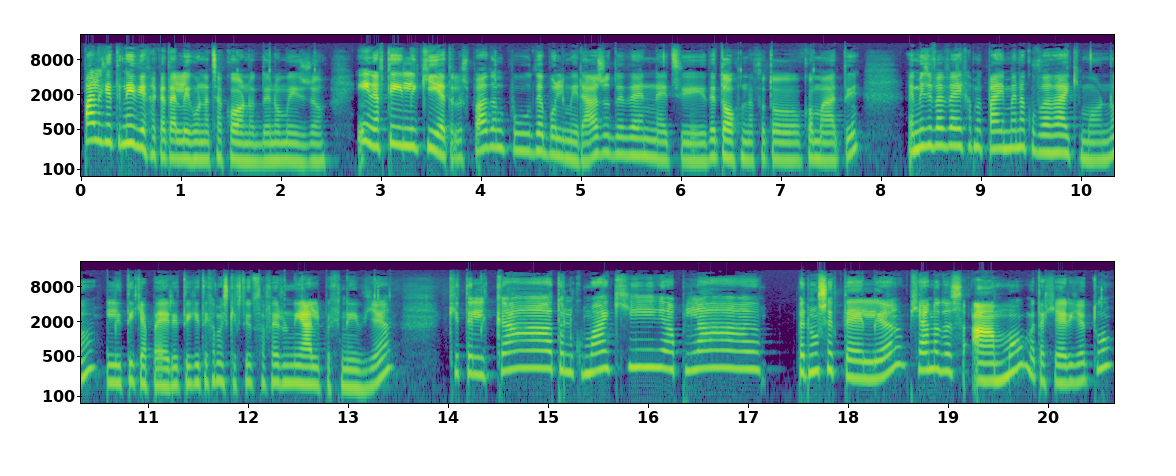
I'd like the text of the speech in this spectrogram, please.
πάλι για την ίδια θα καταλήγουν να τσακώνονται, νομίζω. Είναι αυτή η ηλικία τέλος πάντων που δεν πολύ μοιράζονται, δεν, έτσι, δεν το έχουν αυτό το κομμάτι. Εμείς βέβαια είχαμε πάει με ένα κουβαδάκι μόνο, λιτή και απέριτη, γιατί είχαμε σκεφτεί ότι θα φέρουν οι άλλοι παιχνίδια. Και τελικά το λουκουμάκι απλά περνούσε τέλεια, πιάνοντας άμμο με τα χέρια του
